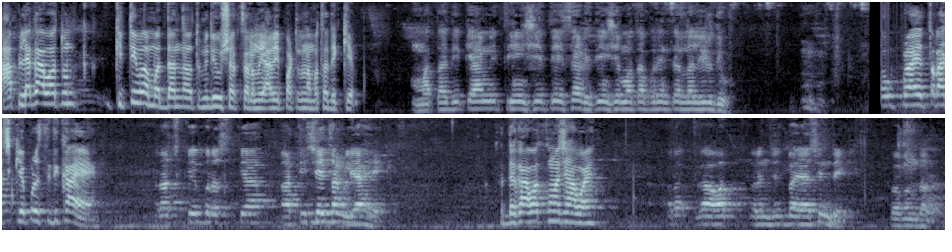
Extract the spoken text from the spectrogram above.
आपल्या गावातून किती मतदान तुम्ही देऊ शकता? म्हणजे अभिजित पाटलांना मताधिक्य. मताधिक्य आम्ही तीनशे ते साडेतीनशे मतापर्यंत त्याला लीड देऊ. उपळ्यात राजकीय परिस्थिती काय आहे? राजकीय परिस्थिती अतिशय चांगली आहे. सध्या गावात कोणाची हवा आहे? र- गावात रणजितबाई शिंदे बबनदादा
